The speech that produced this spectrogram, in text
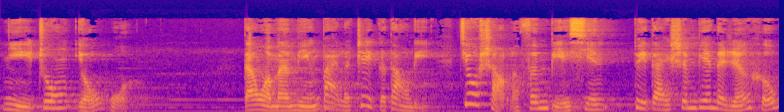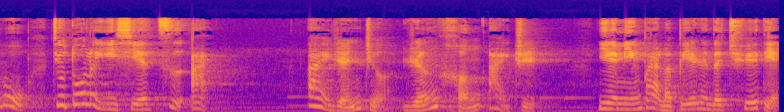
你中有我。当我们明白了这个道理，就少了分别心，对待身边的人和物，就多了一些自爱。爱人者，人恒爱之。也明白了别人的缺点，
